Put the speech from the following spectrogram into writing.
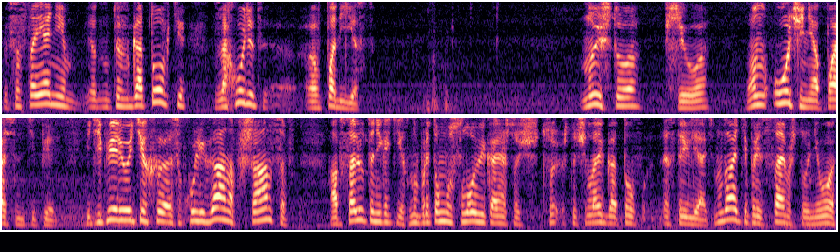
в состоянии ну, изготовки, заходит в подъезд. Ну и что? Все. Он очень опасен теперь. И теперь у этих э, хулиганов шансов абсолютно никаких. Ну, при том условии, конечно, что, человек готов стрелять. Ну, давайте представим, что у него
